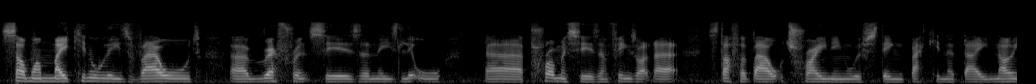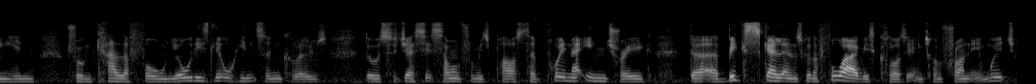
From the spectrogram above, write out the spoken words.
someone making all these veiled uh, references and these little uh, promises and things like that. Stuff about training with Sting back in the day, knowing him from California, all these little hints and clues that would suggest it's someone from his past to put in that intrigue that a big skeleton's going to fall out of his closet and confront him, which,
